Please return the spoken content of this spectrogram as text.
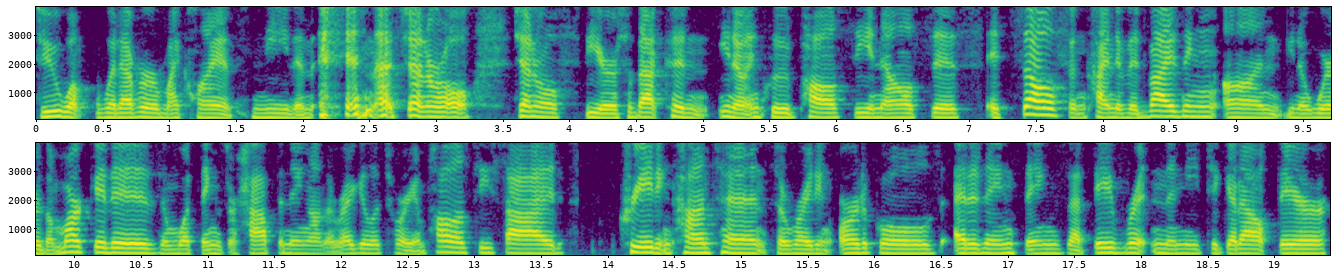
do what, whatever my clients need in, in that general general sphere. So that could, you know, include policy analysis itself and kind of advising on, you know, where the market is and what things are happening on the regulatory and policy side, creating content. So writing articles, editing things that they've written and need to get out there,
